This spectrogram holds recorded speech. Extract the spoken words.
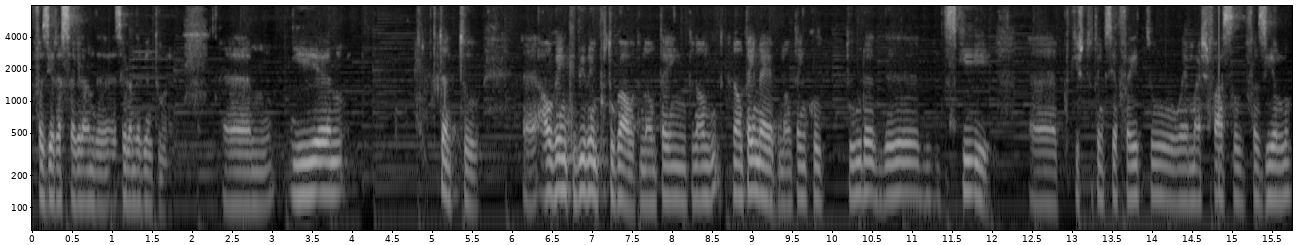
fazer essa grande, essa grande aventura. Um, e, um, portanto, uh, alguém que vive em Portugal, que não tem, que não, que não tem neve, não tem cultura de, de ski, porque isto tem que ser feito, é mais fácil fazê-lo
